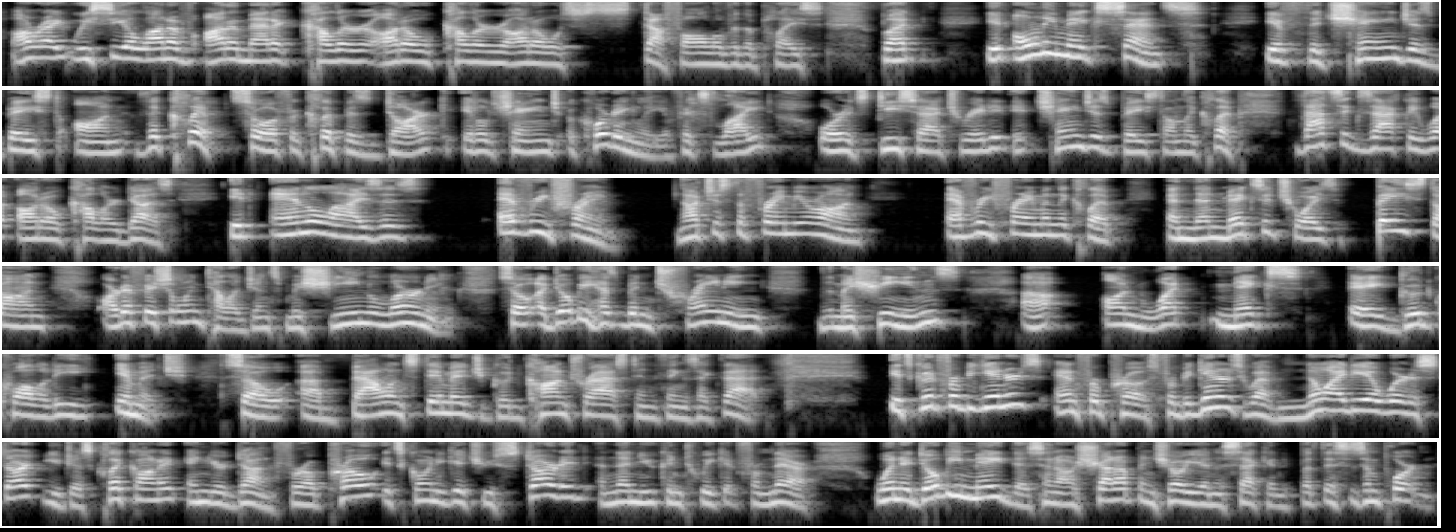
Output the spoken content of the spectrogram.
All right, we see a lot of automatic color, auto color, auto stuff all over the place, but it only makes sense if the change is based on the clip. So if a clip is dark, it'll change accordingly. If it's light or it's desaturated, it changes based on the clip. That's exactly what auto color does. It analyzes every frame, not just the frame you're on, every frame in the clip, and then makes a choice based on artificial intelligence, machine learning. So Adobe has been training the machines uh, on what makes a good quality image. So a balanced image, good contrast and things like that. It's good for beginners and for pros. For beginners who have no idea where to start, you just click on it and you're done. For a pro, it's going to get you started and then you can tweak it from there. When Adobe made this, and I'll shut up and show you in a second, but this is important.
